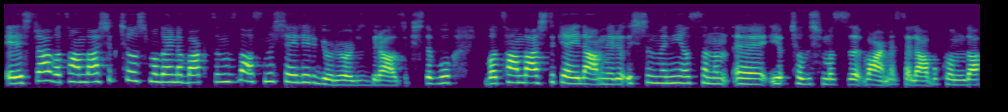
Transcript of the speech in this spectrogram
eleştirel vatandaşlık çalışmalarına baktığımızda aslında şeyleri görüyoruz birazcık. İşte bu vatandaşlık eylemleri, Işın ve Niyasa'nın e, çalışması var mesela bu konuda.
